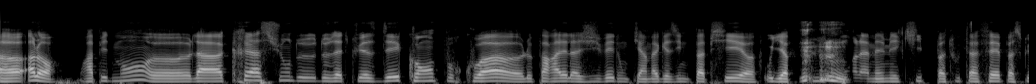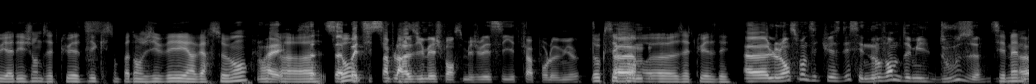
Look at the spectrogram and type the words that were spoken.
Euh, alors, rapidement, euh, la création de, de ZQSD, quand, pourquoi, euh, le parallèle à JV, donc qui est un magazine papier euh, où il y a plus ou moins la même équipe, pas tout à fait, parce qu'il y a des gens de ZQSD qui sont pas dans JV et inversement. Ouais, ça, ça va pas être si simple à résumer, je pense, mais je vais essayer de faire pour le mieux. Donc c'est quand ZQSD le lancement de ZQSD, c'est novembre 2012. C'est même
